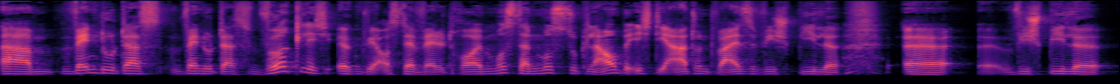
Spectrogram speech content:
Ähm, wenn du das, wenn du das wirklich irgendwie aus der Welt räumen musst, dann musst du, glaube ich, die Art und Weise, wie Spiele Spiele, äh, wie Spiele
